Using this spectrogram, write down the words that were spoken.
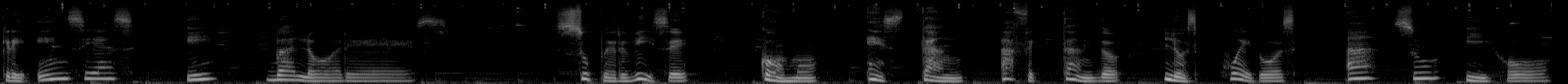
creencias y valores. Supervise cómo están afectando los juegos a su hijo.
